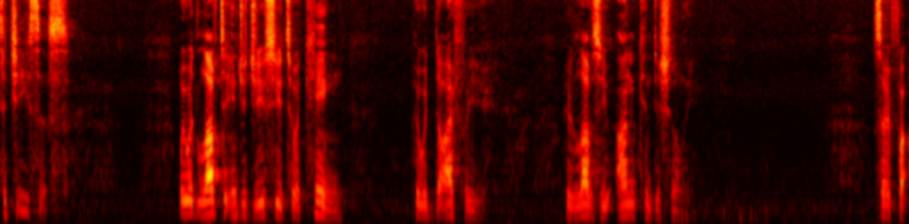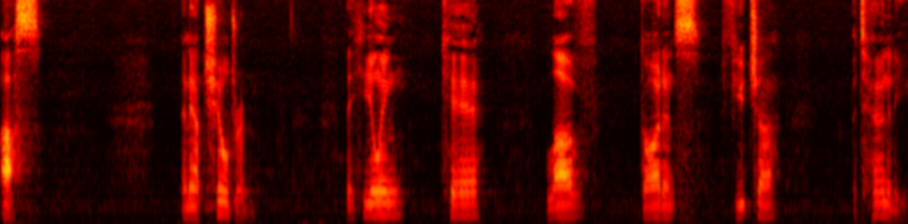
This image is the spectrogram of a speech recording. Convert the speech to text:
to Jesus. We would love to introduce you to a king who would die for you, who loves you unconditionally. So, for us and our children, the healing, care, love, guidance, future, eternity.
